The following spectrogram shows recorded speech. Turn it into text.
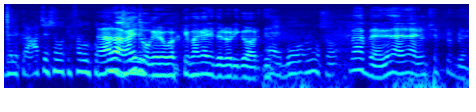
delle tracce insomma che fanno un po' più Allora, vai tu che, lo- che magari te lo ricordi. Eh, boh, non lo so. Va bene, dai, dai, non c'è problema.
